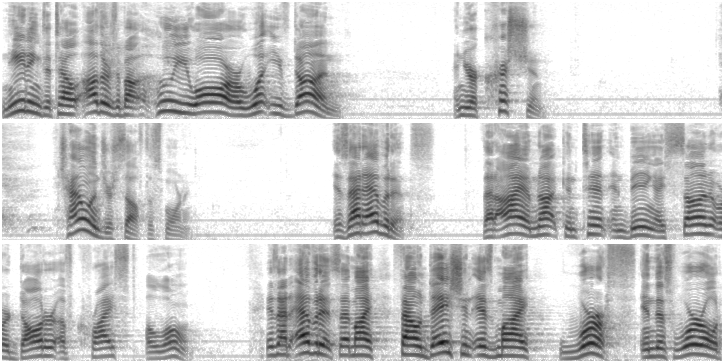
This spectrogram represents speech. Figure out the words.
needing to tell others about who you are or what you've done, and you're a Christian, challenge yourself this morning. Is that evidence that I am not content in being a son or daughter of Christ alone? Is that evidence that my foundation is my worth in this world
